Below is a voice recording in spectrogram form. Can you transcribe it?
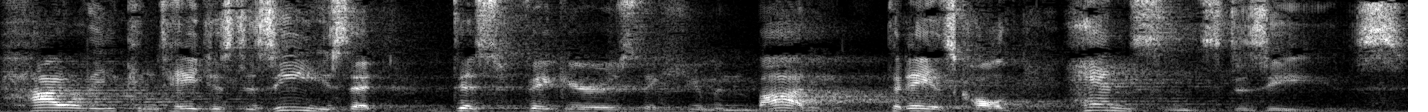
highly contagious disease that disfigures the human body. Today it's called Hansen's disease.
